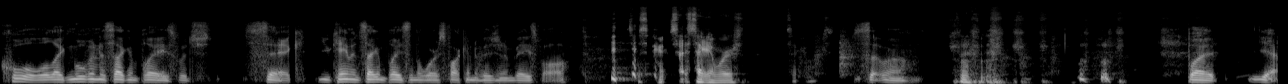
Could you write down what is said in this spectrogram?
cool. We'll like move into second place, which sick. You came in second place in the worst fucking division in baseball. second, worst. Second worst. So, uh, but yeah,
